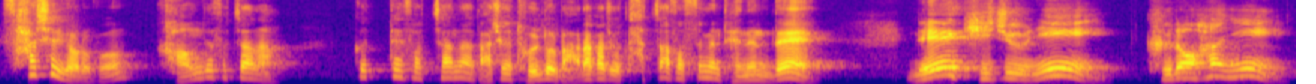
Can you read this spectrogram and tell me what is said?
사실 여러분, 가운데서 짜나 끝에서 짜나 나중에 돌돌 말아가지고 다 짜서 쓰면 되는데 내 기준이 그러하니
